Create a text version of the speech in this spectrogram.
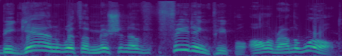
began with a mission of feeding people all around the world.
